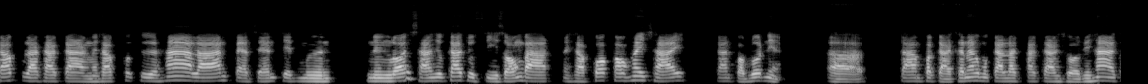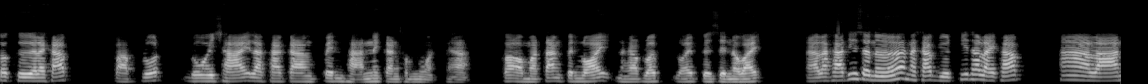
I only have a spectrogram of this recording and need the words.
ครับราคากลางนะครับ ก็คือห้าล้านแปดแสนเจ็ดหมื่นหนึ่งร้อยสามสิบเก้าจุดสี่สองบาทนะครับเพราะเขาให้ใช้การปรับลดเนี่ยตามประกาศคณะกรรมการราคากลางฉบับที่ห้าก็คืออะไรครับ ปรับลดโดยใช้ราคากลางเป็นฐานในการคำนวณนะครับก็เอามาตั้งเป็นร้อยนะครับร้อยร้อยเปอร์เซ็นต์เอาไว้ราคาที่เสนอนะครับอยู่ที่เท่าไหร่ครับห้าล้าน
